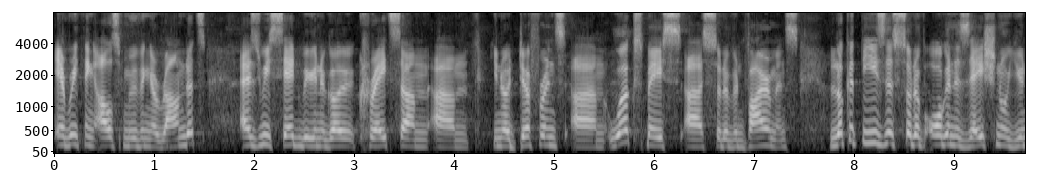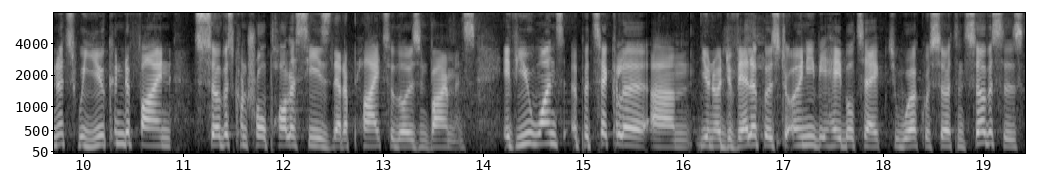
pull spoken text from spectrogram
everything else moving around it as we said, we're going to go create some, um, you know, different um, workspace uh, sort of environments. Look at these as sort of organizational units where you can define service control policies that apply to those environments. If you want a particular, um, you know, developers to only be able to, to work with certain services,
